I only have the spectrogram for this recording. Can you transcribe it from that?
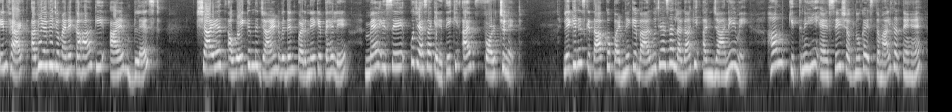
इनफैक्ट अभी अभी जो मैंने कहा कि आई एम ब्लेस्ड शायद अवेकन द जायंट विद इन पढ़ने के पहले मैं इसे कुछ ऐसा कहती कि आई एम फॉर्चुनेट लेकिन इस किताब को पढ़ने के बाद मुझे ऐसा लगा कि अनजाने में हम कितने ही ऐसे शब्दों का इस्तेमाल करते हैं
